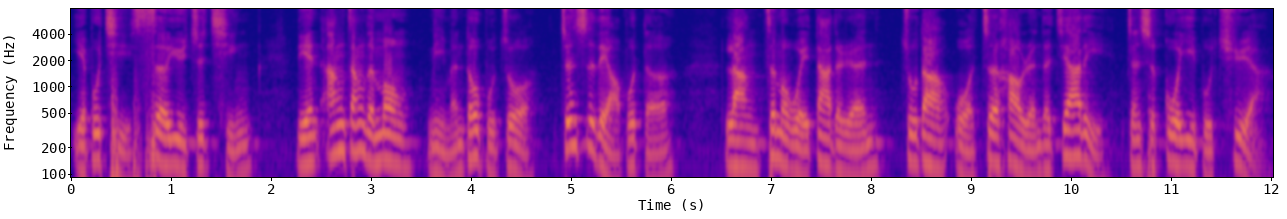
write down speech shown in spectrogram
也不起色欲之情，连肮脏的梦你们都不做，真是了不得！让这么伟大的人住到我这号人的家里，真是过意不去啊！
